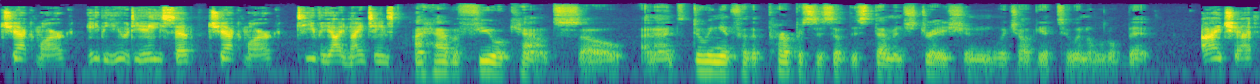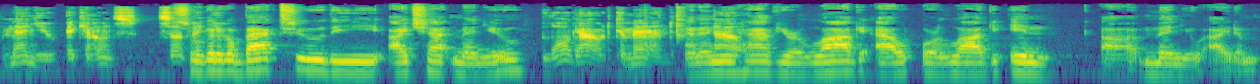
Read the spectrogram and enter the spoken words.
Check mark. E EBUDA7. Check mark. TVI19. I have a few accounts, so and I'm doing it for the purposes of this demonstration, which I'll get to in a little bit. iChat menu. Accounts. So we're going to go back to the iChat menu, Log out command. and then L. you have your log out or log in uh, menu item.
